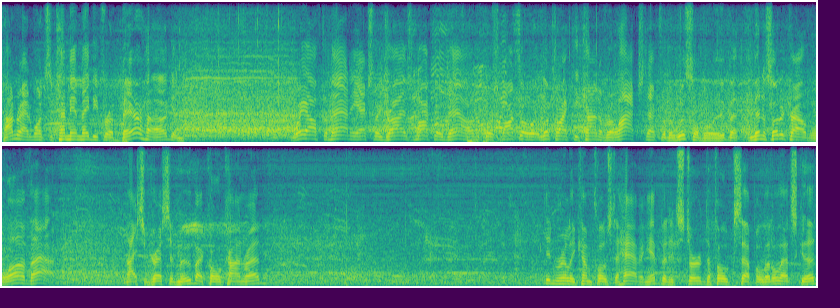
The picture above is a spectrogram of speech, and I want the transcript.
Konrad wants to come in maybe for a bear hug and way off the mat. He actually drives Mocco down. Of course, Mocco, it looked like he kind of relaxed after the whistle blew, but the Minnesota crowd love that. Nice aggressive move by Cole Konrad. Didn't really come close to having it, but it stirred the folks up a little. That's good.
